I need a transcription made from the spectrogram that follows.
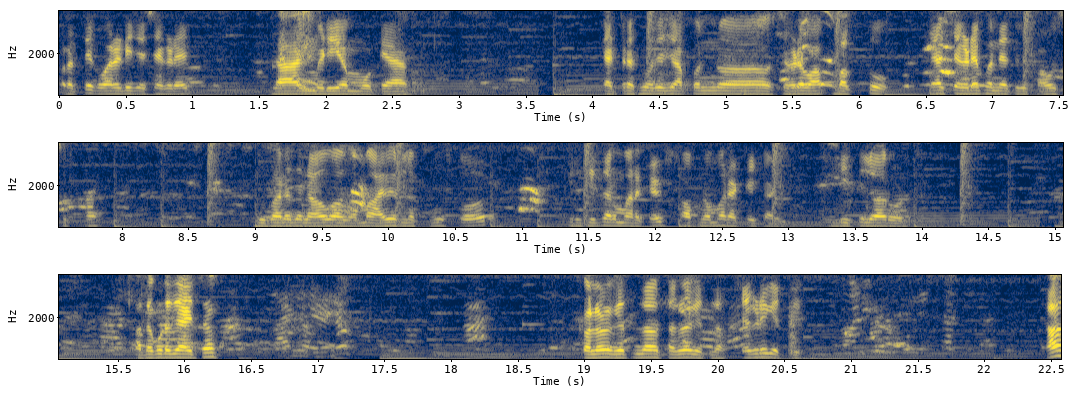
प्रत्येक व्हरायटीच्या शेगड्या आहेत. लहान मिडियम मोठ्या. कॅटरसमध्ये जे आपण शेगड्या वाप बघतो त्या शेगड्या पण आहेत तुम्ही पाहू शकता. दुकानाचं नाव बघा Mahavir Lakshmi store Kirtikar market shop number अठ्ठेचाळीस डी सिल्वा रोड. आता कुठे जायचं? कलर घेतला सगळं घेतलं सगळे घेतली. हा?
